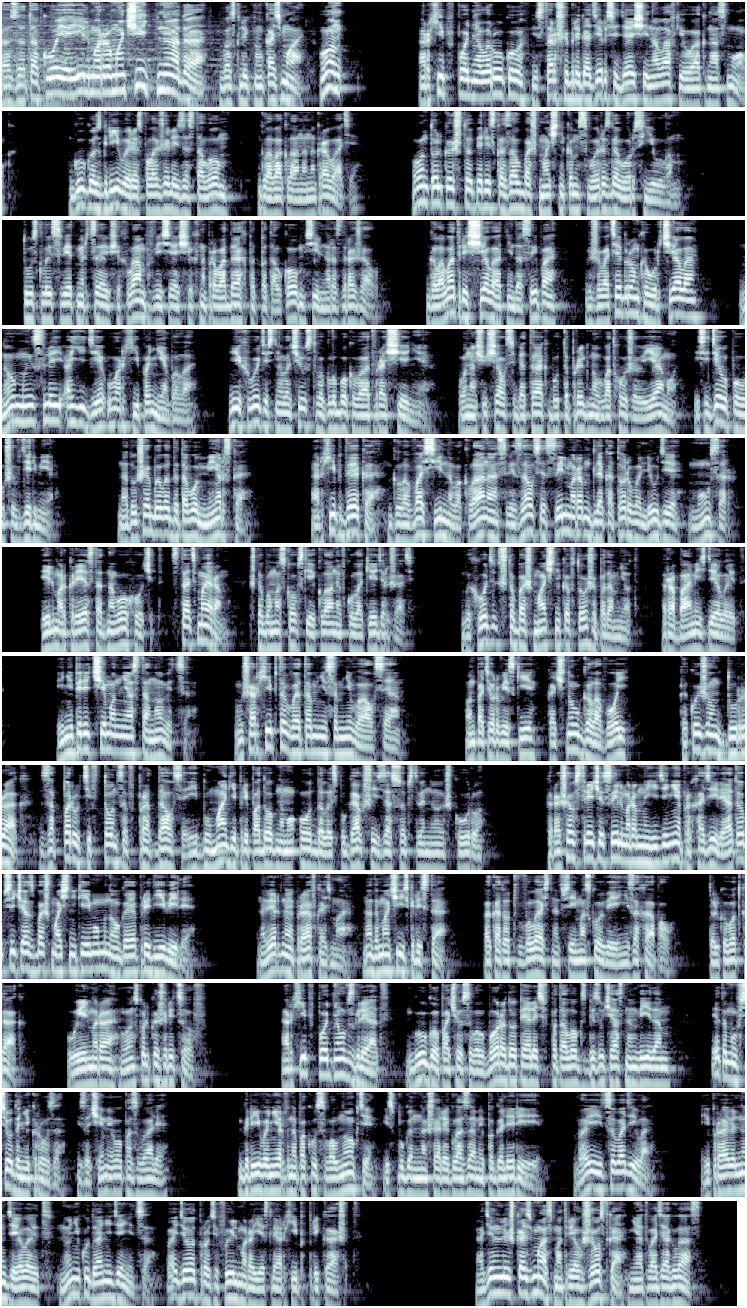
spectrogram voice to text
«Да за такое Ильмара мочить надо!» – воскликнул Козьма. «Он...» Архип поднял руку, и старший бригадир, сидящий на лавке у окна, смолк. Гуго с Гривой расположились за столом, глава клана на кровати. Он только что пересказал башмачникам свой разговор с Юлом. Тусклый свет мерцающих ламп, висящих на проводах под потолком, сильно раздражал. Голова трещала от недосыпа, в животе громко урчало, но мыслей о еде у Архипа не было. Их вытеснило чувство глубокого отвращения. Он ощущал себя так, будто прыгнул в отхожую яму и сидел по уши в дерьме. На душе было до того мерзко. Архип Дека, глава сильного клана, связался с Ильмаром, для которого люди – мусор – Ильмар Крест одного хочет – стать мэром, чтобы московские кланы в кулаке держать. Выходит, что башмачников тоже подомнет, рабами сделает. И ни перед чем он не остановится. Уж Архип-то в этом не сомневался. Он потер виски, качнул головой. Какой же он дурак, за пару тевтонцев продался и бумаги преподобному отдал, испугавшись за собственную шкуру. Хорошо встречи с Ильмаром наедине проходили, а то б сейчас башмачники ему многое предъявили. Наверное, прав Козьма. Надо мочить креста, пока тот власть над всей Московией не захапал. Только вот как? У Ильмара вон сколько жрецов. Архип поднял взгляд. Гуго почесывал бороду, пялясь в потолок с безучастным видом. Этому все до некроза. И зачем его позвали? Грива нервно покусывал ногти, испуганно шаря глазами по галерее. Боится водила. И правильно делает, но никуда не денется. Пойдет против Ильмара, если Архип прикажет. Один лишь Козьма смотрел жестко, не отводя глаз.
